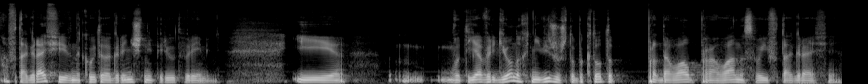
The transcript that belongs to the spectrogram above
фотографии на какой-то ограниченный период времени. И вот я в регионах не вижу, чтобы кто-то продавал права на свои фотографии.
